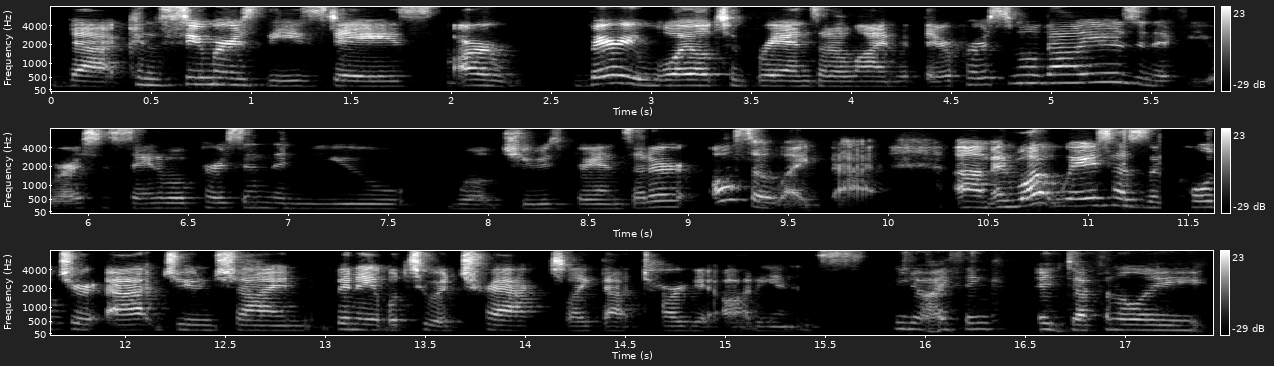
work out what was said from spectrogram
that consumers these days are very loyal to brands that align with their personal values. And if you are a sustainable person, then you will choose brands that are also like that. Um, and what ways has the culture at JuneShine been able to attract like that target audience? You know, I think it definitely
